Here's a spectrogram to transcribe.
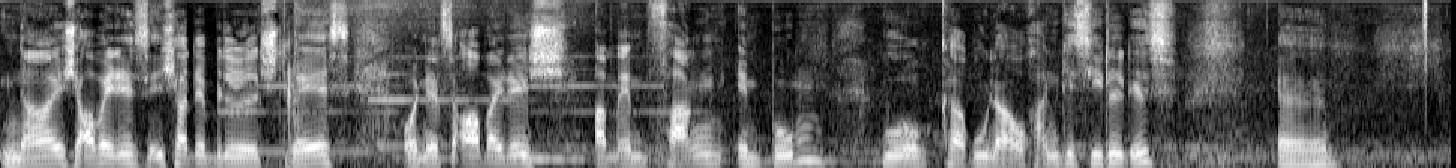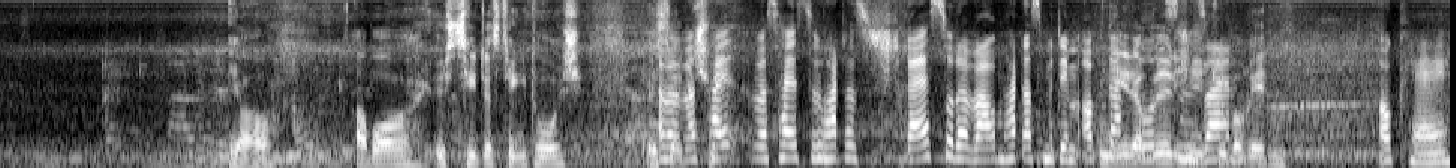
Na, ich arbeite, ich hatte ein bisschen Stress und jetzt arbeite ich am Empfang im BUM, wo Karuna auch angesiedelt ist. Äh, ja, aber ich ziehe das Ding durch. Ist aber was, hei was heißt, du hattest Stress oder warum hat das mit dem nee, da will ich Obdachlosen nicht sein? drüber reden. Okay.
